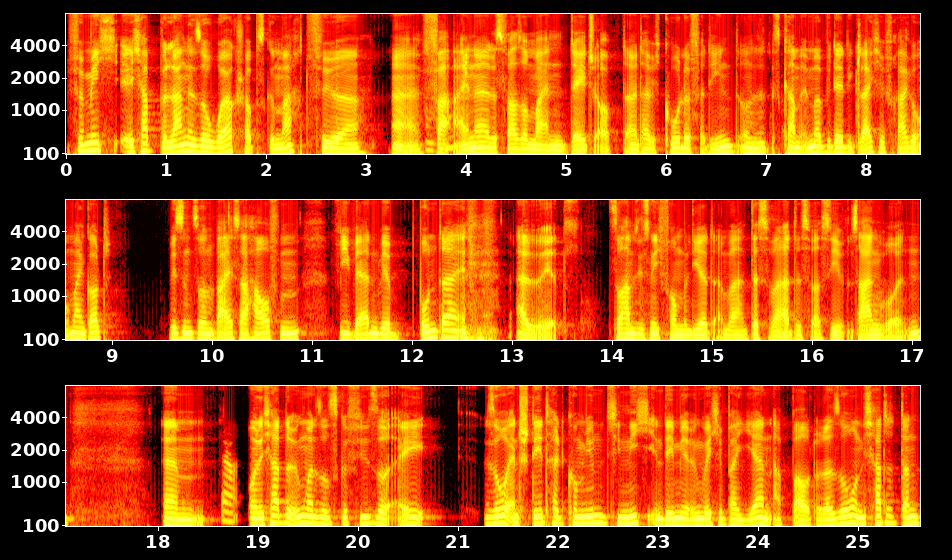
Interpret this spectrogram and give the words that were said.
für mich, ich habe lange so Workshops gemacht für äh, mhm. Vereine. Das war so mein Dayjob. Damit habe ich Kohle verdient. Und es kam immer wieder die gleiche Frage, oh mein Gott, wir sind so ein weißer Haufen, wie werden wir bunter? also jetzt, so haben sie es nicht formuliert, aber das war das, was sie sagen wollten. Ähm, ja. Und ich hatte irgendwann so das Gefühl, so, ey, so entsteht halt Community nicht, indem ihr irgendwelche Barrieren abbaut oder so. Und ich hatte dann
